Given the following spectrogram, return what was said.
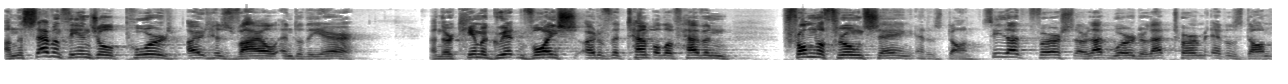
And the seventh angel poured out his vial into the air. And there came a great voice out of the temple of heaven from the throne saying, It is done. See that verse or that word or that term, it is done?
